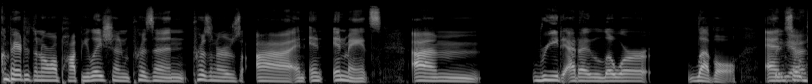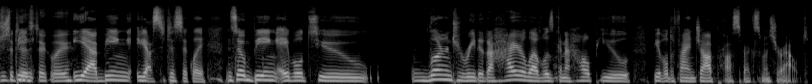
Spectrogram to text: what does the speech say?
compared to the normal population, prison prisoners uh, and in, inmates um, read at a lower level, and yeah, so just being statistically. yeah being yeah statistically and so being able to learn to read at a higher level is going to help you be able to find job prospects once you're out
